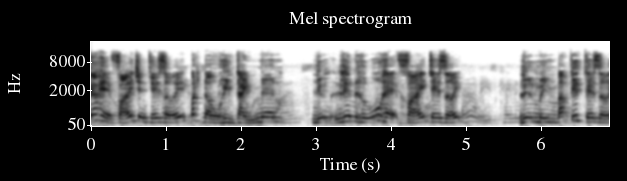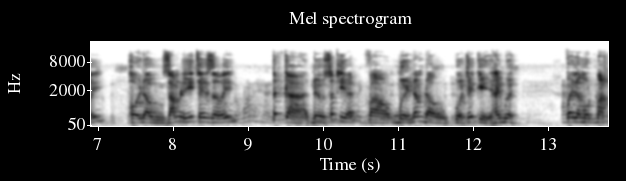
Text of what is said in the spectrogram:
các hệ phái trên thế giới bắt đầu hình thành nên những liên hữu hệ phái thế giới, Liên minh Baptist thế giới, Hội đồng Giám lý thế giới, tất cả đều xuất hiện vào 10 năm đầu của thế kỷ 20. Vậy là một mặt,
